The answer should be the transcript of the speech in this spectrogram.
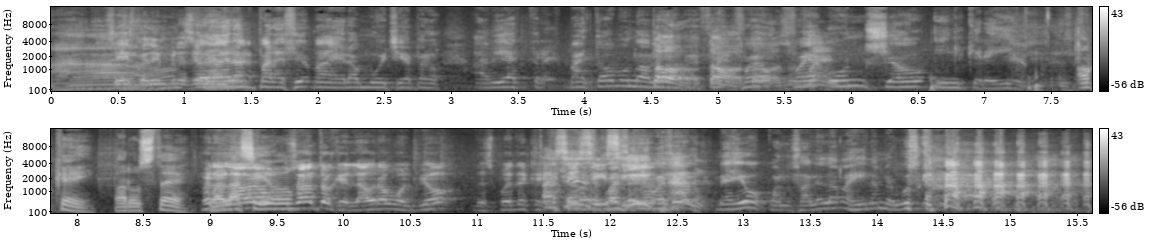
Ah, Sí, pero Pero impresionante. era, pareció, ma, era muy chido, pero había tres, todo el mundo habló. Todo, fue todo, fue, todo, eso fue fue. un show increíble. Ok, para usted. Pero ¿Cuál ha Laura, sido? un santo que Laura volvió después de que. Ah, sí, sí, sí, claro. Me dijo, cuando sale la vagina me busca.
